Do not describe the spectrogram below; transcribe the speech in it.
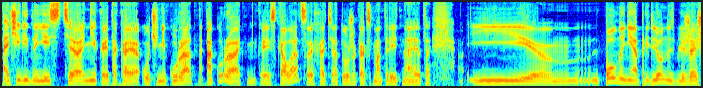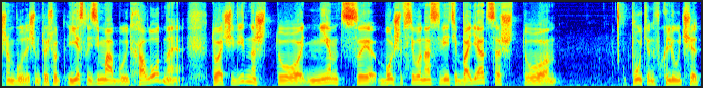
очевидно, есть некая такая очень аккуратная, аккуратненькая эскалация, хотя тоже как смотреть на это, и эм, полная неопределенность в ближайшем будущем. То есть вот если зима будет холодная, то очевидно, что немцы больше всего на свете боятся, что Путин включит,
